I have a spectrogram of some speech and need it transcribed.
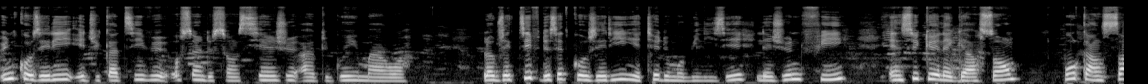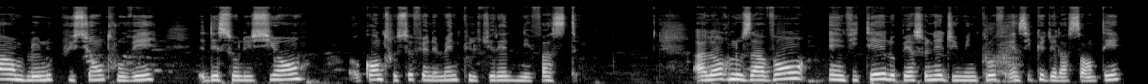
une causerie éducative au sein de son siège à Duguay-Marois. L'objectif de cette causerie était de mobiliser les jeunes filles ainsi que les garçons pour qu'ensemble nous puissions trouver des solutions contre ce phénomène culturel néfaste. Alors nous avons invité le personnel du MINPROF ainsi que de la santé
